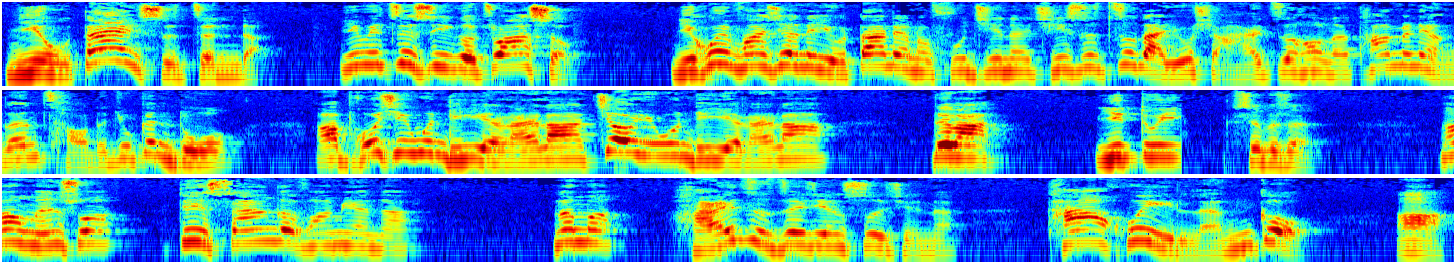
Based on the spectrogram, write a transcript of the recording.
纽带是真的，因为这是一个抓手。你会发现呢，有大量的夫妻呢，其实自打有小孩之后呢，他们两个人吵的就更多啊，婆媳问题也来啦，教育问题也来啦，对吧？一堆是不是？那我们说第三个方面呢，那么孩子这件事情呢，他会能够。啊，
